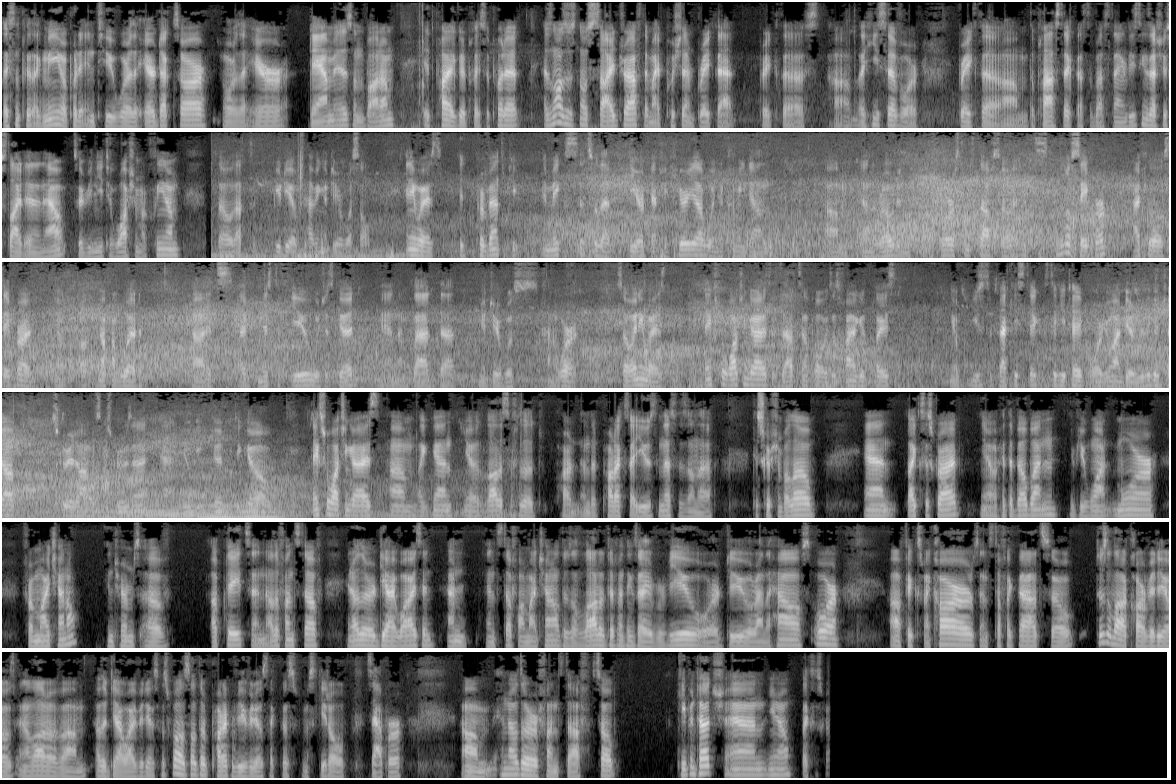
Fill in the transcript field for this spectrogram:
license plate like me or put it into where the air ducts are or the air dam is on the bottom it's probably a good place to put it as long as there's no side draft that might push it and break that, break the um, adhesive or break the um, the plastic. That's the best thing. These things actually slide in and out, so if you need to wash them or clean them, so that's the beauty of having a deer whistle. Anyways, it prevents. It makes it so that deer can actually hear you when you're coming down um, down the road and the forest and stuff. So it's a little safer. I feel a little safer. I, you know, knock on wood. Uh, it's I've missed a few, which is good, and I'm glad that your deer was kind of work. So, anyways, thanks for watching, guys. It's that simple. just find a good place. You know, use the Becky stick, sticky tape, or if you want to do a really good job, screw it on with some screws in it, and you'll be good to go. Thanks for watching, guys. Um, again, you know, a lot of the stuff is and the products I used in this is on the description below. And like, subscribe, you know, hit the bell button if you want more from my channel in terms of updates and other fun stuff and other DIYs and, and, and stuff on my channel. There's a lot of different things I review or do around the house or uh, fix my cars and stuff like that. So there's a lot of car videos and a lot of um, other DIY videos as well as other product review videos like this mosquito zapper um, and other fun stuff. So keep in touch and, you know, like, subscribe.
